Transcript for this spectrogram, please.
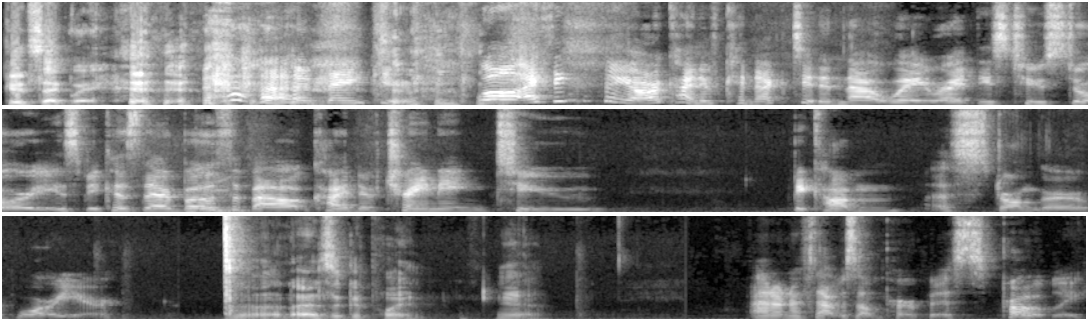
Good segue. Thank you. Well, I think they are kind of connected in that way, right? These two stories, because they're both mm. about kind of training to become a stronger warrior. Oh, that is a good point. Yeah. I don't know if that was on purpose. Probably.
